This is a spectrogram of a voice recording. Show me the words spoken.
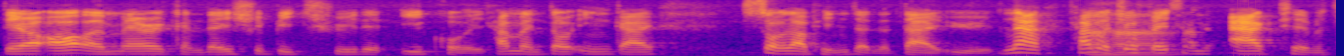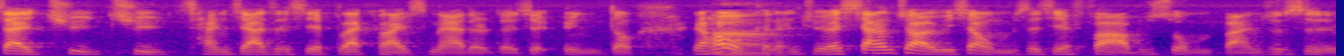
They are all American，they should be treated equally，他们都应该。受到平等的待遇，那他们就非常的 active，再去去参加这些 Black Lives Matter 的一些运动。然后可能觉得，相较于像我们这些 far，不是我们本来就是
